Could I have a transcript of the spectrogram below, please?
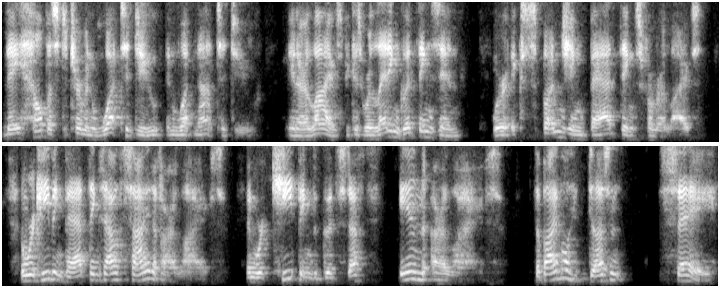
they help us determine what to do and what not to do in our lives because we're letting good things in, we're expunging bad things from our lives, and we're keeping bad things outside of our lives, and we're keeping the good stuff in our lives. The Bible doesn't say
